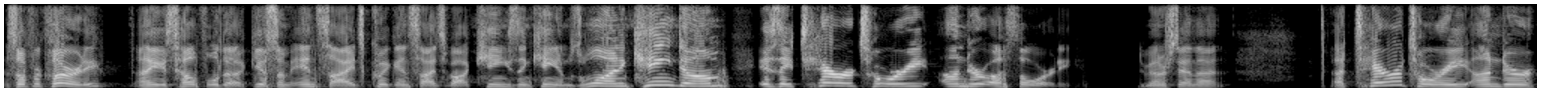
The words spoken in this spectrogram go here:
So, for clarity, I think it's helpful to give some insights, quick insights about kings and kingdoms. One, kingdom is a territory under authority. Do you understand that? A territory under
